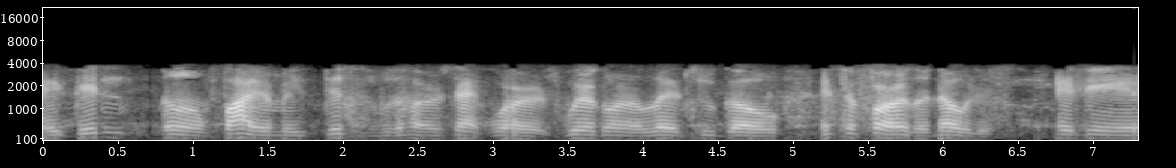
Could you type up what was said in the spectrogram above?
they didn't um, fire me, this was her exact words, we're going to let you go until further notice. And then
